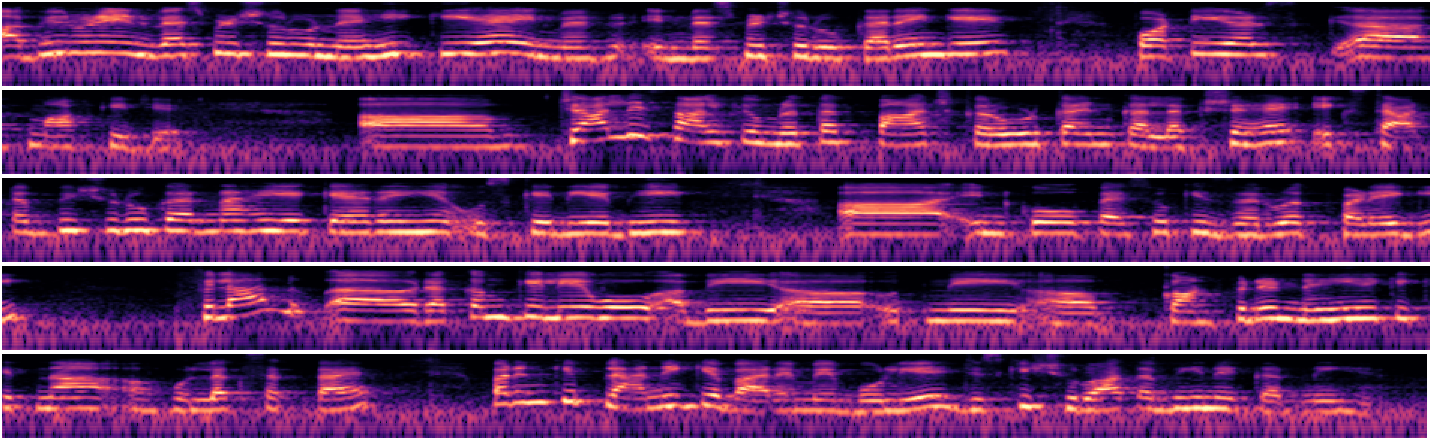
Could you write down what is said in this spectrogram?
अभी उन्होंने इन्वेस्टमेंट शुरू नहीं की है इन्वेस्टमेंट शुरू करेंगे। फोर्टी ईयर्स माफ़ कीजिए। चालीस साल की उम्र तक पाँच करोड़ का इनका लक्ष्य है। एक स्टार्टअप भी शुरू करना है ये कह रही हैं। उसके लिए भी आ, इनको पैसों की ज़रूरत पड़ेगी। फ़िलहाल रकम के लिए वो अभी आ, उतनी कॉन्फिडेंट नहीं है कि कितना लग सकता है। पर इनकी प्लानिंग के बारे में बोलिए जिसकी शुरुआत अभी इन्हें करनी है।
